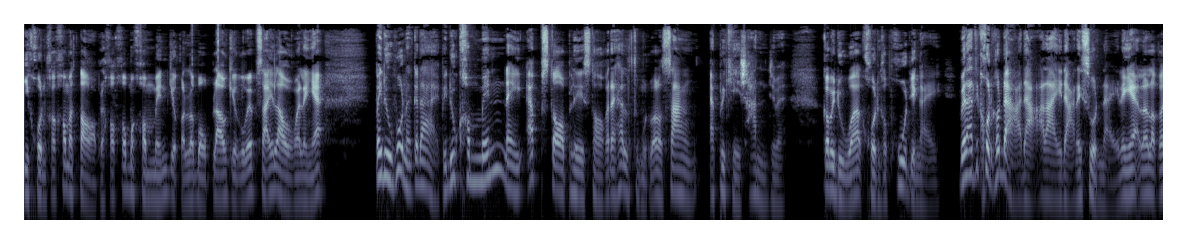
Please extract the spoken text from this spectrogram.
มีคนเขาเข้ามาตอบ แล้วเขาเข้ามา comment เกี่ยวกับระบบเราเกี่ยวกับเว็บไซต์เราอะไรเงี้ยไปดูพวกนั้นก็ได้ ไปดู comment ใน App Store Play Store ก็ได้ถ้าเราสมมติว่าเราสร้างแอปพลิเคชันใช่ไหมก็ไปดูว่าคนเขาพูดยังไง เวลาที่คนเขาด่าด่าอะไรด่าในส่วนไหนอะไรเงี้ยแล้วเราก็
